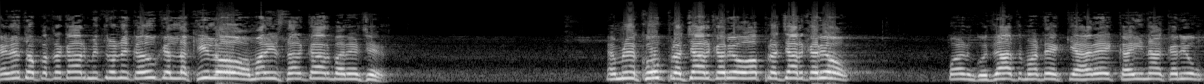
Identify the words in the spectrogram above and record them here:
એને તો પત્રકાર મિત્રોને કહ્યું કે લખી લો, અમારી સરકાર બને છે. એમણે ખૂબ પ્રચાર કર્યો, અપ્રચાર કર્યો, પણ ગુજરાત માટે ક્યારેય કંઈ ના કર્યું.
